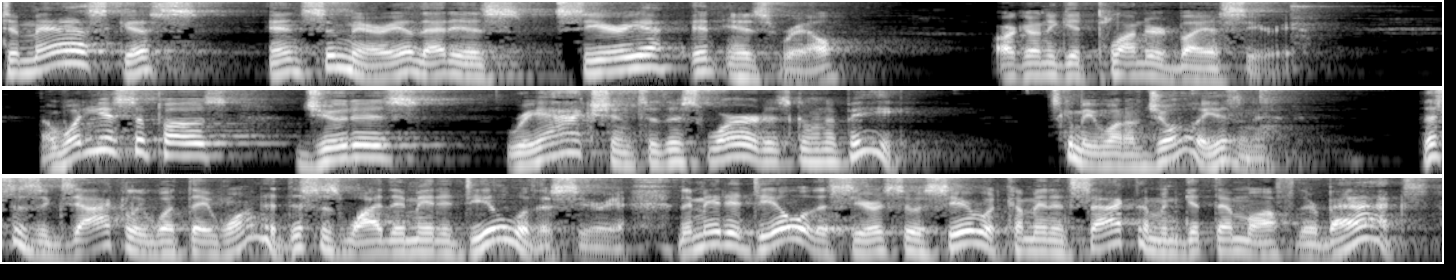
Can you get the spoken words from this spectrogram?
Damascus and Samaria, that is Syria and Israel, are going to get plundered by Assyria. Now, what do you suppose Judah's reaction to this word is going to be? It's going to be one of joy, isn't it? This is exactly what they wanted. This is why they made a deal with Assyria. They made a deal with Assyria so Assyria would come in and sack them and get them off their backs.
